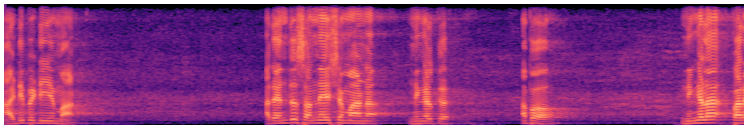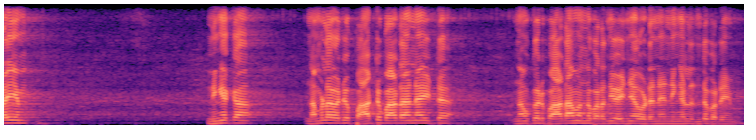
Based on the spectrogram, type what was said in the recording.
അടിപിടിയുമാണ്. അതെന്ത് സന്ദേശമാണ് നിങ്ങൾക്ക്? അപ്പോൾ നിങ്ങൾ പറയും നിങ്ങൾക്ക് നമ്മളെ ഒരു പാട്ട് പാടാനായിട്ട് നമുക്കൊരു പാടാമെന്ന് പറഞ്ഞു കഴിഞ്ഞാൽ ഉടനെ നിങ്ങൾ എന്ത് പറയും?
